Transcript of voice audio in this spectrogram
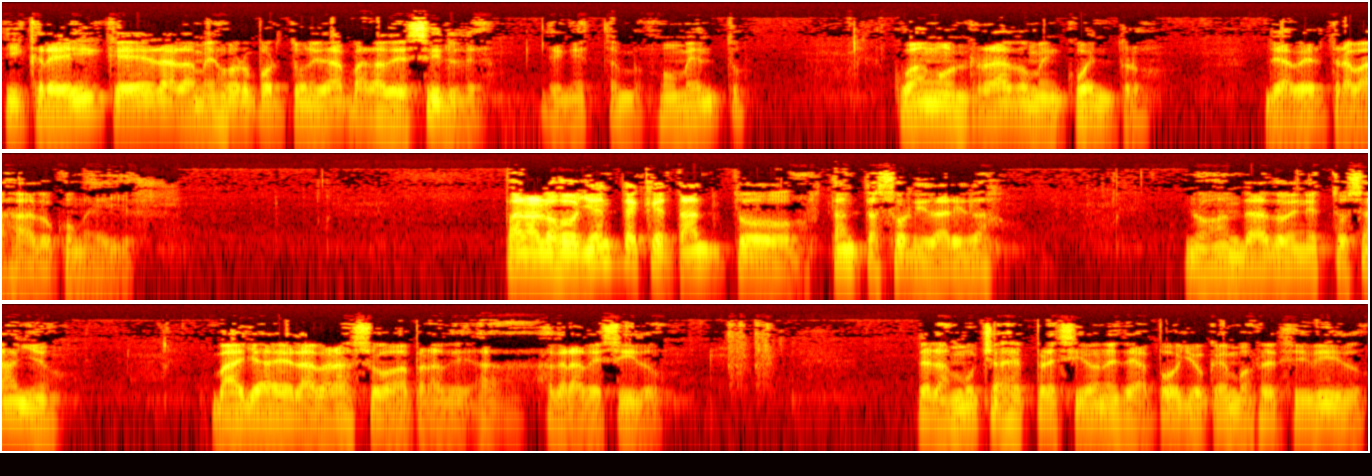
y creí que era la mejor oportunidad para decirle en este momento cuán honrado me encuentro de haber trabajado con ellos. Para los oyentes que tanto tanta solidaridad nos han dado en estos años, vaya el abrazo agradecido de las muchas expresiones de apoyo que hemos recibido.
